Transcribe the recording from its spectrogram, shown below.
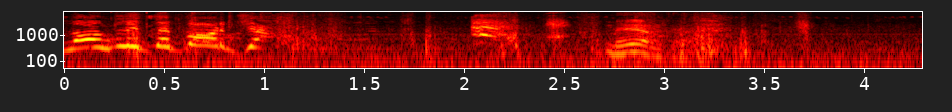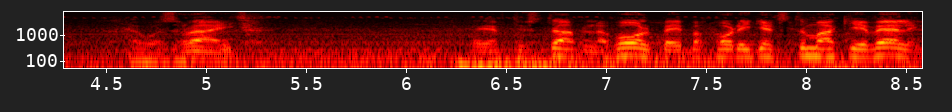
Long live the Borgia! Merda. I was right. I have to stop La Volpe before he gets to Machiavelli.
